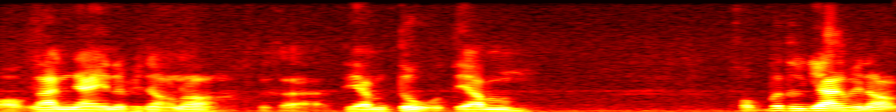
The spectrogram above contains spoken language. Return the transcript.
ออกงานใหญ่นะพี่น้องเนาะก็เตรียมตู้เตรียมครบทุกอย่างพี่น้อง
